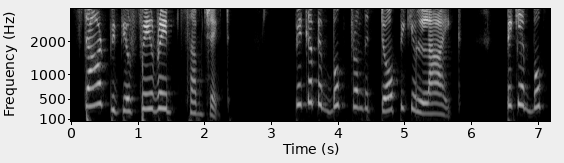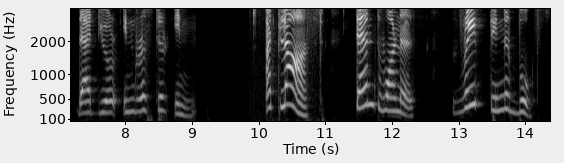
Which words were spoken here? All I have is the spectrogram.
start with your favorite subject. Pick up a book from the topic you like. Pick a book that you're interested in. At last, tenth one is read thinner books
